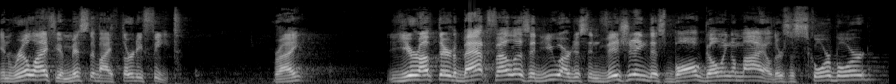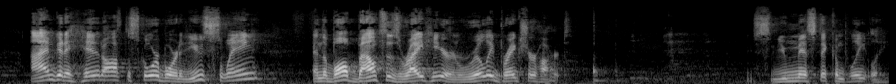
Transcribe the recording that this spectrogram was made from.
In real life, you missed it by 30 feet, right? You're up there to bat, fellas, and you are just envisioning this ball going a mile. There's a scoreboard. I'm going to hit it off the scoreboard, and you swing, and the ball bounces right here and really breaks your heart. You missed it completely,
